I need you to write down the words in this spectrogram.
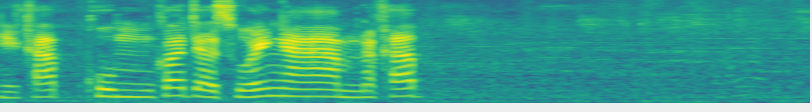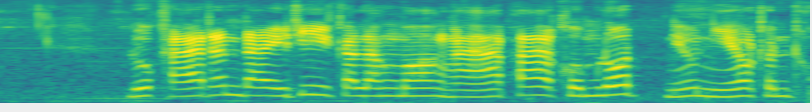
นี่ครับคุมก็จะสวยงามนะครับ ลูกค้าท่านใดที่กำลังมองหาผ้าคลุมรถเหนียวเหนียวทนท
